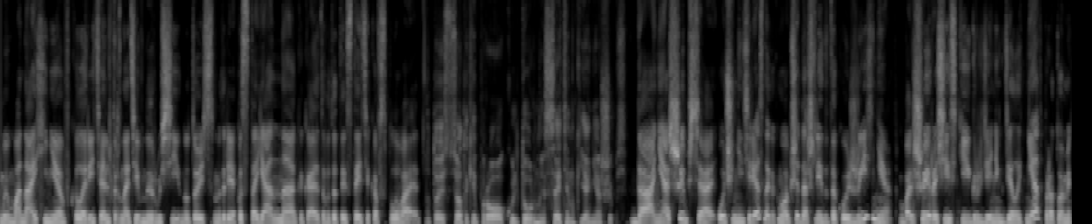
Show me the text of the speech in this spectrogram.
одержимой монахини в колорите альтернативной Руси. Ну, то есть, смотри, постоянно какая-то вот эта эстетика всплывает. Ну, то есть, все-таки про культурный сеттинг я не ошибся. Да, не ошибся. Очень интересно, как мы вообще дошли до такой жизни. Большие российские игры денег делать нет. Про Atomic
